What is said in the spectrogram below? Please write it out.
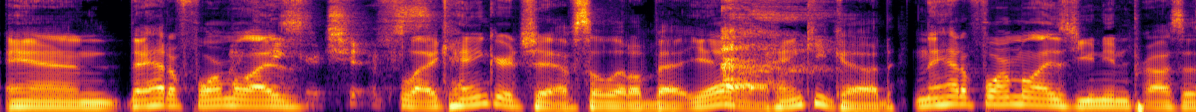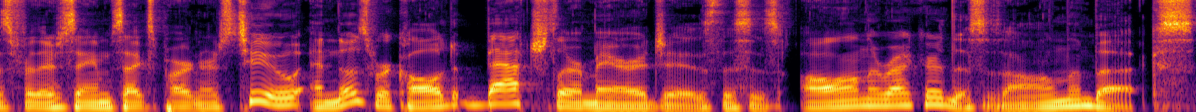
And they had a formalized handkerchiefs. like handkerchiefs a little bit. Yeah, hanky code. And they had a formalized union process for their same-sex partners too, and those were called bachelor marriages. This is all on the record, this is all in the books.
